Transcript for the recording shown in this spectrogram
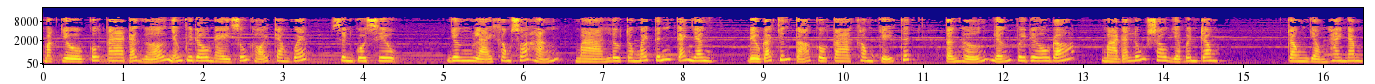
Mặc dù cô ta đã gỡ những video này xuống khỏi trang web xin cô siêu nhưng lại không xóa hẳn mà lưu trong máy tính cá nhân. Điều đó chứng tỏ cô ta không chỉ thích tận hưởng những video đó mà đã lún sâu vào bên trong. Trong vòng 2 năm,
